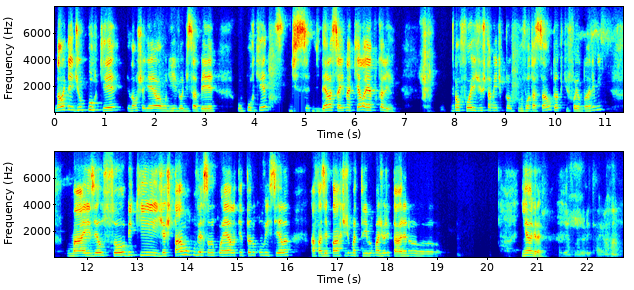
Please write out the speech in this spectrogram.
Não entendi o porquê não cheguei ao nível de saber o porquê de, dela sair naquela época ali. Não foi justamente por, por votação, tanto que foi unânime, mas eu soube que já estavam conversando com ela, tentando convencê-la a fazer parte de uma tribo majoritária no, em Angra. Aliança majoritária. Uhum.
